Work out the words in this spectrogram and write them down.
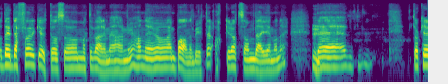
Og Det er derfor Gaute også måtte være med her nå. Han er jo en banebryter, akkurat som deg, Emanuel. Mm. Dere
